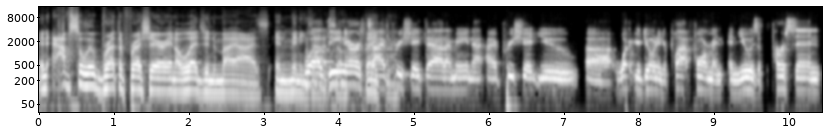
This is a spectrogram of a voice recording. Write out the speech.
an absolute breath of fresh air and a legend in my eyes, in many. Well, eyes, Dean so Nurse, I you. appreciate that. I mean, I, I appreciate you, uh, what you're doing in your platform, and, and you as a person.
